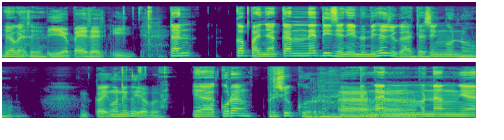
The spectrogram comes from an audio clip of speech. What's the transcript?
Ya gak sih? Iya PSSI. Dan kebanyakan netizen Indonesia juga ada sing ngono. Kayak ngono iku ya apa? Ya kurang bersyukur Ah, dengan ah. menangnya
